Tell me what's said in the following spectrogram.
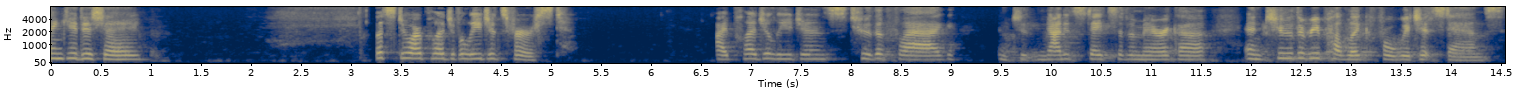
Thank you, Deshay. Let's do our Pledge of Allegiance first. I pledge allegiance to the flag and to the United States of America and to the republic for which it stands,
